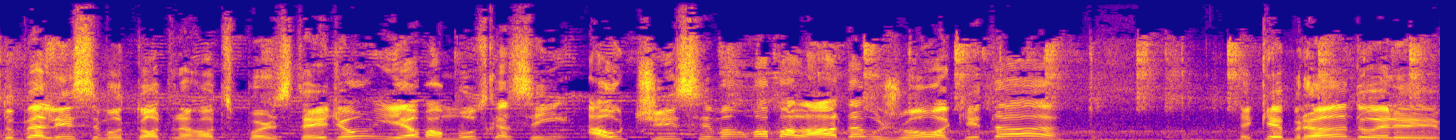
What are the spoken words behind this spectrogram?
do belíssimo Tottenham Hotspur Stadium e é uma música assim altíssima, uma balada. O João aqui tá requebrando, ele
